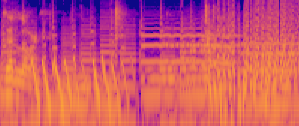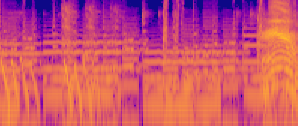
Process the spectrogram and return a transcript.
good lord. Damn!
